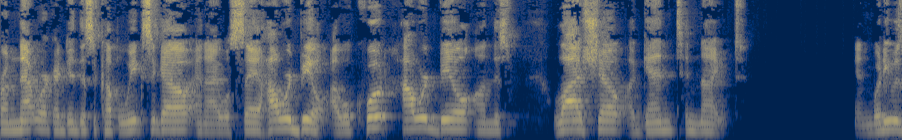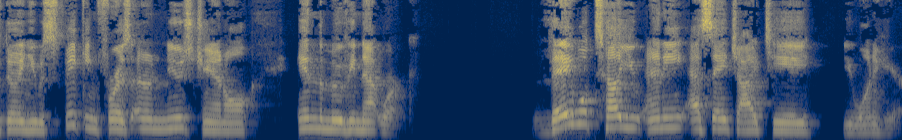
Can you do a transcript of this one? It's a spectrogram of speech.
from Network. I did this a couple weeks ago, and I will say Howard Beale. I will quote Howard Beale on this live show again tonight. And what he was doing, he was speaking for his own news channel in the movie network. They will tell you any SHIT you want to hear.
